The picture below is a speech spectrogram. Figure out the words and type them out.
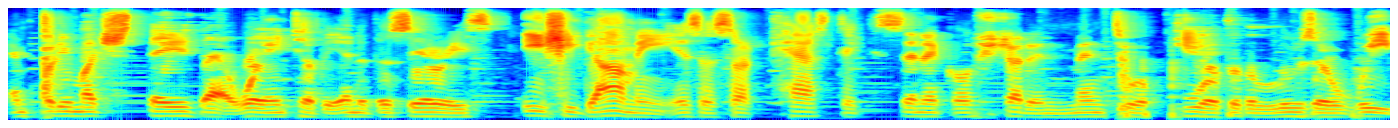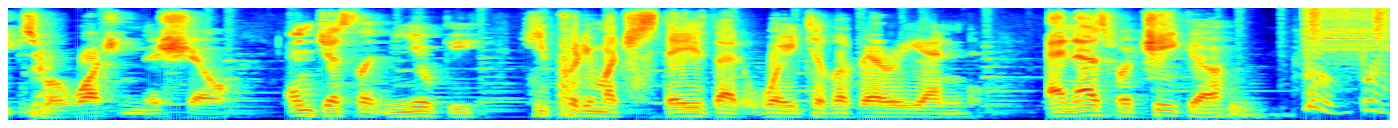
and pretty much stays that way until the end of the series. Ishigami is a sarcastic, cynical shut-in meant to appeal to the loser weeps who are watching this show and just like Miyuki, he pretty much stays that way till the very end. And as for Chika... Boom, boom,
